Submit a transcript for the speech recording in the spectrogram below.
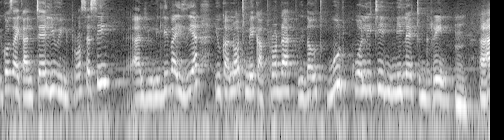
Because I can tell you in processing, and Unilever is here, you cannot make a product without good quality millet grain. Mm. I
